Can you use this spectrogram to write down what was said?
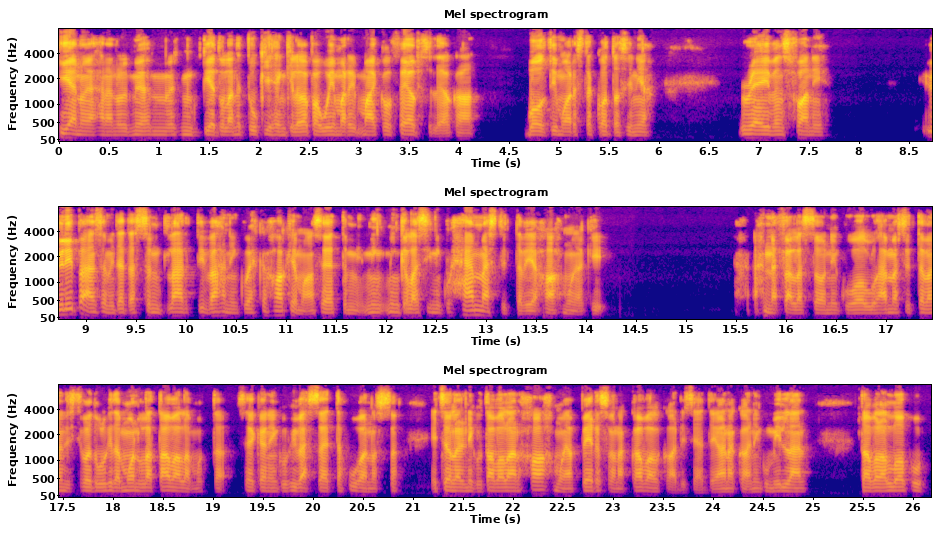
hieno ja hän oli myöhemmin myös niin tietynlainen tukihenkilö jopa uimari Michael Phelpsille, joka on Baltimoresta kotoisin ja Ravens-fani. Ylipäänsä mitä tässä nyt lähdettiin vähän niin kuin ehkä hakemaan se, että minkälaisia niin kuin hämmästyttäviä hahmojakin NFLssä on niin kuin ollut. Hämmästyttävän tietysti voi tulkita monella tavalla, mutta sekä niin kuin hyvässä että huonossa. Että sellainen niin kuin tavallaan hahmo ja persona kavalkaadisia, että ei ainakaan niin kuin millään tavalla lopu.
